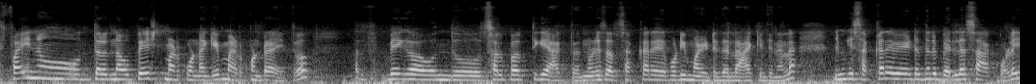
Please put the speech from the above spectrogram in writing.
ಫೈನು ಒಂಥರ ನಾವು ಪೇಸ್ಟ್ ಮಾಡ್ಕೊಂಡಾಗೆ ಮಾಡ್ಕೊಂಡ್ರೆ ಆಯಿತು. ಅದು ಬೇಗ ಒಂದು ಸ್ವಲ್ಪ ಹೊತ್ತಿಗೆ ಆಗ್ತದೆ. ನೋಡಿ ಸ್ವಲ್ಪ ಸಕ್ಕರೆ ಪುಡಿ ಮಾಡಿಟ್ಟಿದ್ದೆಲ್ಲ ಹಾಕಿದ್ದೀನಲ್ಲ. ನಿಮಗೆ ಸಕ್ಕರೆ ಬೇಡಂದರೆ ಬೆಲ್ಲ ಸಹ ಹಾಕ್ಕೊಳ್ಳಿ.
